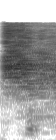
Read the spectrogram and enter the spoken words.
Shh.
